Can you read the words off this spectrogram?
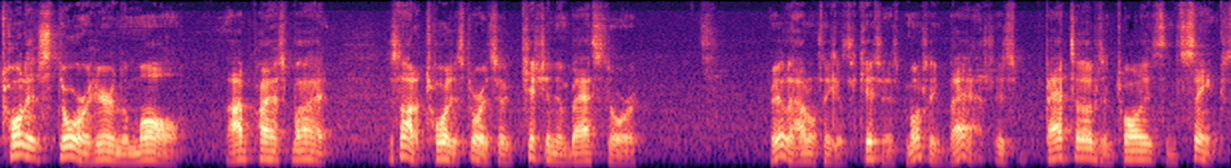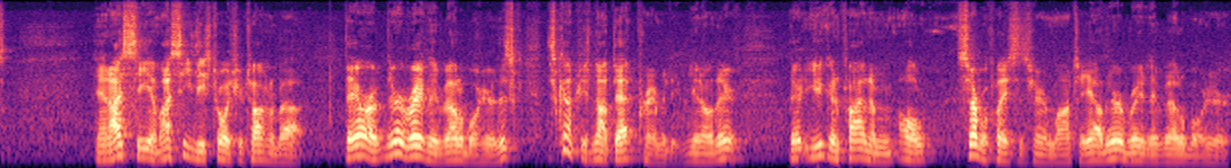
toilet store here in the mall. I passed by it. It's not a toilet store, it's a kitchen and bath store. Really, I don't think it's a kitchen. It's mostly baths. It's bathtubs and toilets and sinks. And I see them. I see these toilets you're talking about. They are they're readily available here. This this country's not that primitive. You know, they're they're you can find them all several places here in Manta. Yeah, they're readily available here.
